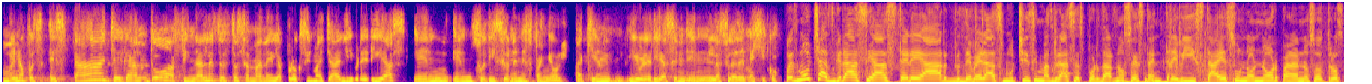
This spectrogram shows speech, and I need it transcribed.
Bueno, pues está llegando a finales de esta semana y la próxima ya a librerías en, en su edición en español, aquí en librerías en, en, la Ciudad de México. Pues muchas gracias, Terear. De veras, muchísimas gracias por darnos esta entrevista. Es un honor para nosotros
